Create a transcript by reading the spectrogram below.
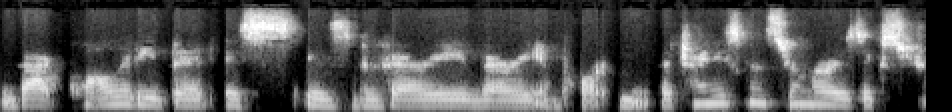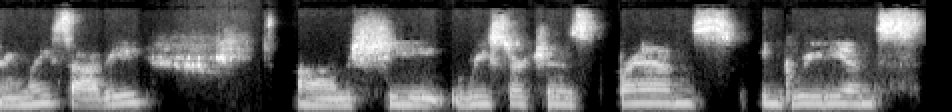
that quality bit is, is very, very important. The Chinese consumer is extremely savvy. Um, she researches brands, ingredients,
